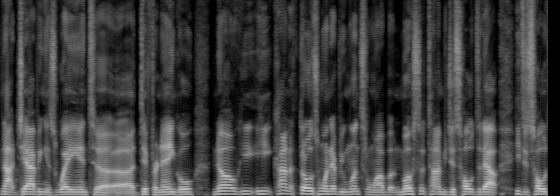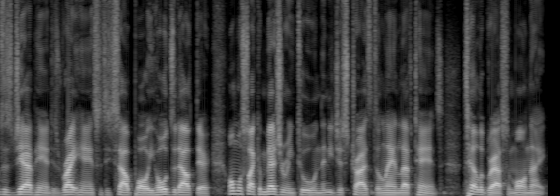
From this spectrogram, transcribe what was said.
not jabbing his way into a different angle. No, he, he kind of throws one every once in a while, but most of the time he just holds it out. He just holds his jab hand, his right hand, since he's southpaw, he holds it out there, almost like a measuring tool, and then he just tries to land left hands, telegraphs him all night.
